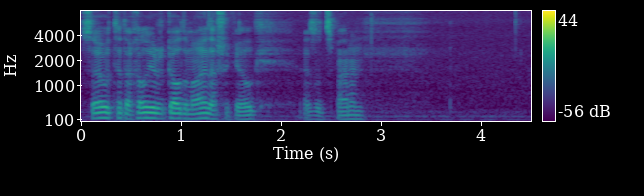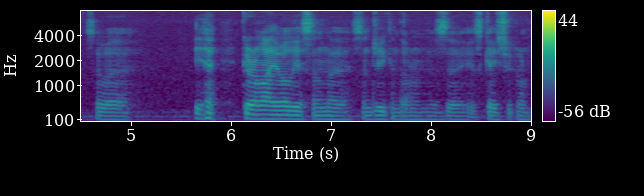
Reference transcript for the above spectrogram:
So to the choir gal am mai gilg as it's spannen. So uh, yeah, gur mai uh, and an uh, san dri is uh, is geiste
